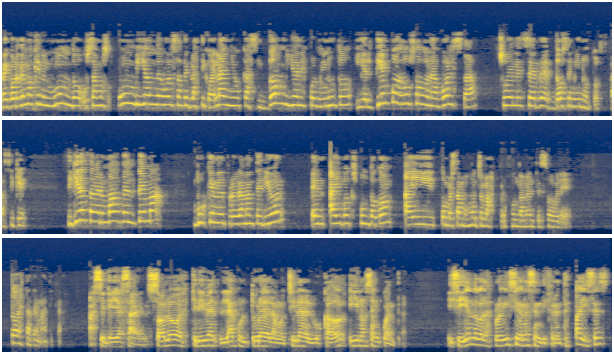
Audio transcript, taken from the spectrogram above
Recordemos que en el mundo usamos un billón de bolsas de plástico al año, casi dos millones por minuto, y el tiempo de uso de una bolsa suele ser de 12 minutos. Así que, si quieres saber más del tema, busquen el programa anterior en ibox.com. Ahí conversamos mucho más profundamente sobre toda esta temática. Así que ya saben, solo escriben la cultura de la mochila en el buscador y nos encuentran. Y siguiendo con las prohibiciones en diferentes países,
